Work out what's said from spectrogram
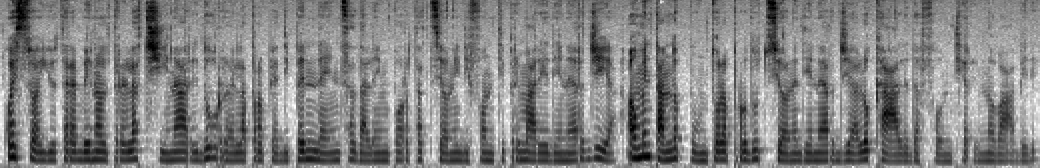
Questo aiuterebbe inoltre la Cina a ridurre la propria dipendenza dalle importazioni di fonti primarie di energia, aumentando appunto la produzione di energia locale da fonti rinnovabili.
